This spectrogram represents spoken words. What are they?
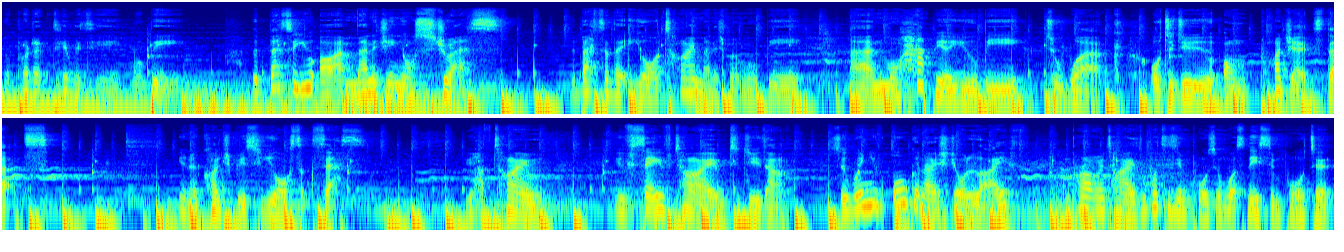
your productivity will be. The better you are at managing your stress, the better that your time management will be uh, and the more happier you'll be to work or to do on projects that you know contributes to your success. You have time you've saved time to do that. So when you've organized your life and prioritized what is important what's least important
